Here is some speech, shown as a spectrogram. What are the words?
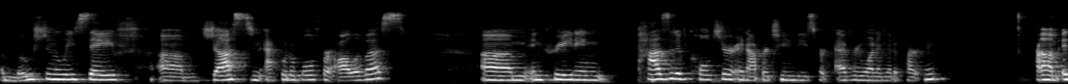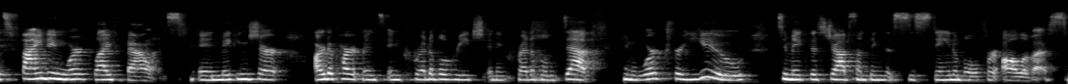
emotionally safe, um, just and equitable for all of us um, in creating positive culture and opportunities for everyone in the department. Um, it's finding work-life balance and making sure our department's incredible reach and incredible depth can work for you to make this job something that's sustainable for all of us.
